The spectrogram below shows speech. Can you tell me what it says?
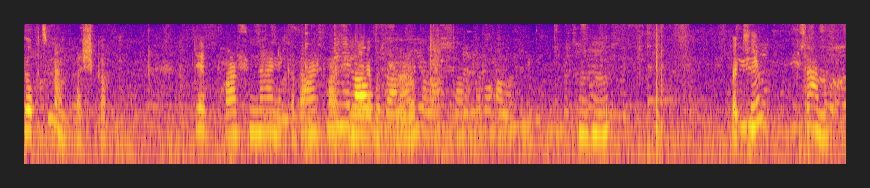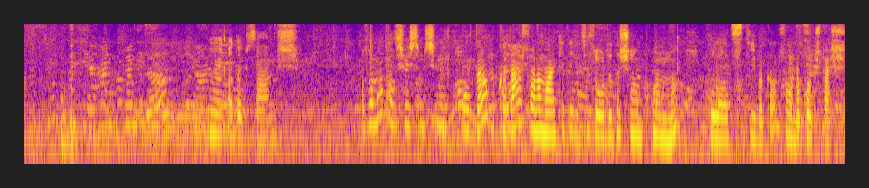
Yok değil mi başka? Ve parfümler ne kadar? Parfümlere bakıyorum. Hı hı. Bakayım. Güzel mi? Hı, o da güzelmiş. O zaman alışverişimiz şimdilik burada. Bu kadar. Sonra markete gideceğiz. Orada da şampuanla Kolat City'yi bakalım. Sonra da Koçtaş.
